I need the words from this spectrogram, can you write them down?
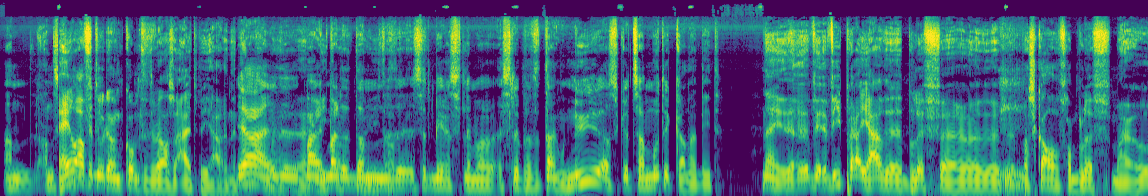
Anders heel af en toe dan komt het wel eens uit bij jou. Ja, Inderdaad. maar, eh, maar, maar op- dan is het meer een slimme slip of the tongue. Nu, als ik het zou moeten, kan het niet. Nee, eh, wie, praat? Ja, de Bluff, eh, eh, Pascal van Bluff. Maar hoe,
